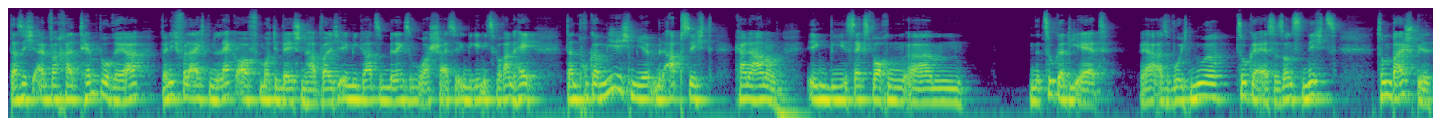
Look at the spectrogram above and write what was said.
dass ich einfach halt temporär, wenn ich vielleicht ein Lack of Motivation habe, weil ich irgendwie gerade so mir denke, so, boah, scheiße, irgendwie geht nichts voran, hey, dann programmiere ich mir mit Absicht, keine Ahnung, irgendwie sechs Wochen ähm, eine Zuckerdiät, ja, also wo ich nur Zucker esse, sonst nichts. Zum Beispiel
